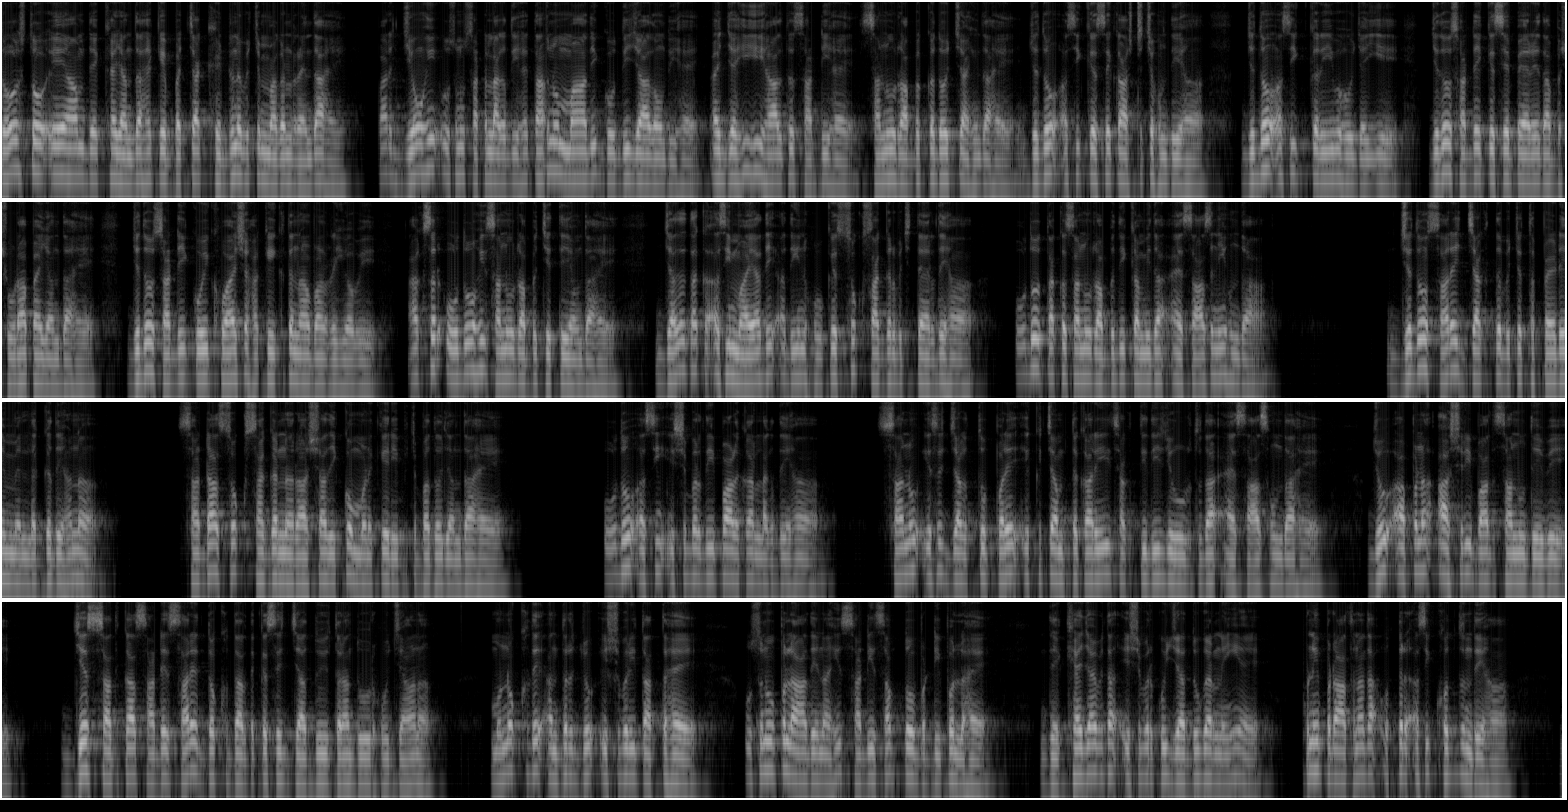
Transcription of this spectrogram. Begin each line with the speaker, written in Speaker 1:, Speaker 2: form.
Speaker 1: ਦੋਸਤੋ, ਇਹ ਆਮ ਦੇਖਿਆ ਜਾਂਦਾ ਹੈ ਕਿ ਬੱਚਾ ਖੇਡਣ ਵਿੱਚ ਮਗਨ ਰਹਿੰਦਾ ਹੈ, ਪਰ ਜਿਉਂ ਹੀ ਉਸ ਨੂੰ ਸੱਟ ਲੱਗਦੀ ਹੈ ਤਾਂ ਉਸ ਨੂੰ ਮਾਂ ਦੀ ਗੋਦੀ ਯਾਦ ਆਉਂਦੀ ਹੈ। ਅਜਿਹੀ ਹੀ ਹਾਲਤ ਸਾਡੀ ਹੈ। ਸਾਨੂੰ ਰੱਬ ਕਦੋਂ ਚਾਹੀਦਾ ਹੈ? ਜਦੋਂ ਅਸੀਂ ਕਿਸੇ ਕਸ਼ਟ 'ਚ ਹੁੰਦੇ ਹਾਂ, ਜਦੋਂ ਅਸੀਂ ਕਰੀਬ ਹੋ ਜਾਈਏ, ਜਦੋਂ ਸਾਡੇ ਕਿਸੇ ਪਿਆਰੇ ਦਾ ਵਿਛੋੜਾ ਪੈ ਜਾਂਦਾ ਹੈ, ਜਦੋਂ ਸਾਡੀ ਕੋਈ ਖੁਆਇਸ਼ ਹਕੀਕਤ ਨਾ ਬਣ ਰਹੀ ਹੋਵੇ, ਅਕਸਰ ਉਦੋਂ ਹੀ ਸਾਨੂੰ ਰੱਬ ਚੇਤੇ ਆਉਂਦਾ ਹੈ। ਜਦ ਤੱਕ ਅਸੀਂ ਮਾਇਆ ਦੇ ਅਧੀਨ ਹੋ ਕੇ ਸੁੱਖ ਸਾਗਰ ਵਿੱਚ ਤੈਰਦੇ ਹਾਂ, ਉਦੋਂ ਤੱਕ ਸਾਨੂੰ ਰੱਬ ਦੀ ਕਮੀ ਦਾ ਅਹਿਸਾਸ ਨਹੀਂ ਹੁੰਦਾ। ਜਦੋਂ ਸਾਰੇ ਜਗਤ ਵਿੱਚ ਥਪੇੜੇ ਮਿਲ ਲੱਗਦੇ ਹਨ, ਸਾਡਾ ਸੁੱਖ ਸਾਗਰ ਨਿਰਾਸ਼ਾ ਦੀ ਘੁੰਮਣ ਘੇਰੀ ਵਿੱਚ ਬਦਲ ਜਾਂਦਾ ਹੈ। ਉਦੋਂ ਅਸੀਂ ਈਸ਼ਵਰ ਦੀ ਭਾਲ ਕਰਨ ਲੱਗਦੇ ਹਾਂ। ਸਾਨੂੰ ਇਸ ਜਗਤ ਤੋਂ ਪਰੇ ਇੱਕ ਚਮਤਕਾਰੀ ਸ਼ਕਤੀ ਦੀ ਜ਼ਰੂਰਤ ਦਾ ਅਹਿਸਾਸ ਹੁੰਦਾ ਹੈ, ਜੋ ਆਪਣਾ ਆਸ਼ੀਰਵਾਦ ਸਾਨੂੰ ਦੇਵੇ। ਜਿਸ ਸਦਕਾ ਸਾਡੇ ਸਾਰੇ ਦੁੱਖ, ਦਰਦ ਕਿਸੇ ਜਾਦੂ ਦੀ ਤਰ੍ਹਾਂ ਦੂਰ ਹੋ ਜਾਣ, ਮਨੁੱਖ ਦੇ ਅੰਦਰ ਜੋ ਈਸ਼ਵਰੀ ਤੱਤ ਹੈ ਉਸ ਨੂੰ ਭੁਲਾ ਦੇਣਾ ਹੀ ਸਾਡੀ ਸਭ ਤੋਂ ਵੱਡੀ ਭੁੱਲ ਹੈ। ਦੇਖਿਆ ਜਾਵੇ ਤਾਂ ਈਸ਼ਵਰ ਕੋਈ ਜਾਦੂਗਰ ਨਹੀਂ ਹੈ। ਆਪਣੀ ਪ੍ਰਾਰਥਨਾ ਦਾ ਉੱਤਰ ਅਸੀਂ ਖੁਦ ਦਿੰਦੇ ਹਾਂ।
